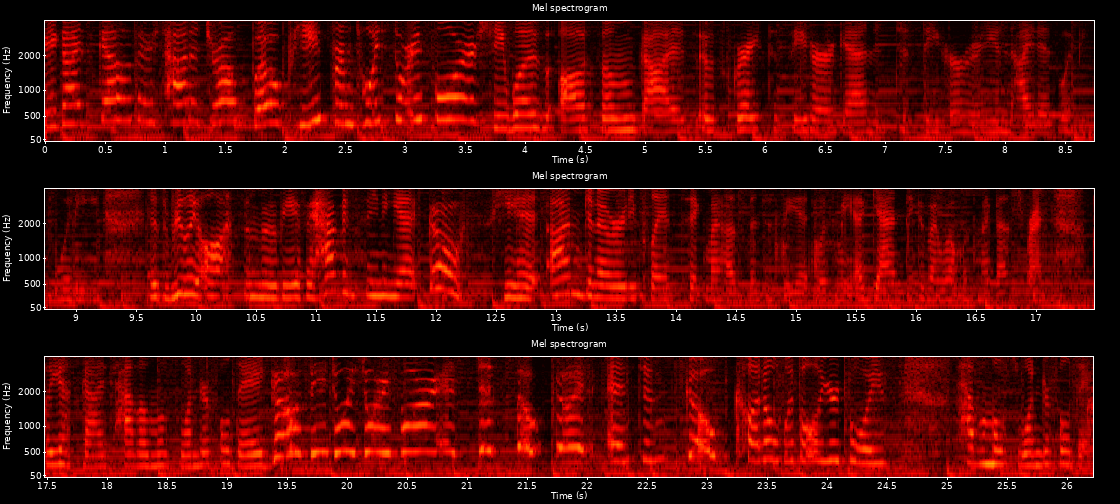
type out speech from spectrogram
There you guys go. There's how to draw Bo Peep from Toy Story 4. She was awesome, guys. It was great to see her again and to see her reunited with Woody. It's a really awesome movie. If you haven't seen it yet, go see it. I'm gonna already plan to take my husband to see it with me again because I went with my best friend. But yes, guys, have a most wonderful day. Go see Toy Story 4. It's just so good. And to go cuddle with all your toys. Have a most wonderful day.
